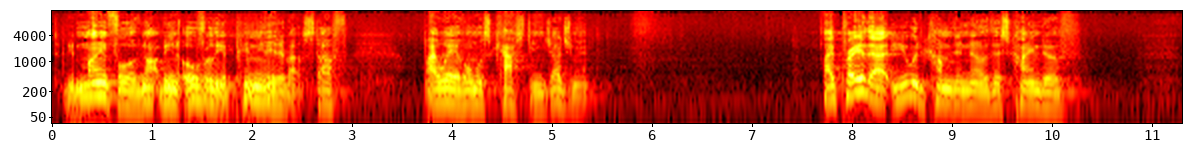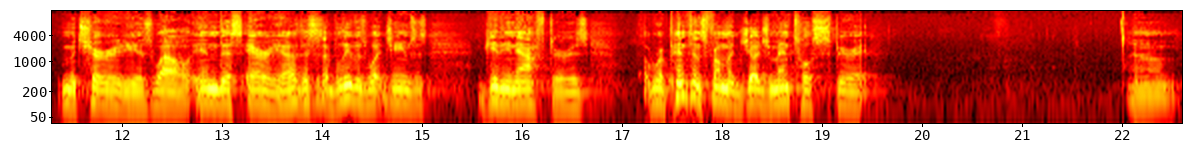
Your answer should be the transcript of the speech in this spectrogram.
To be mindful of not being overly opinionated about stuff by way of almost casting judgment. I pray that you would come to know this kind of maturity as well in this area. This is, I believe, is what James is getting after is repentance from a judgmental spirit. Um,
